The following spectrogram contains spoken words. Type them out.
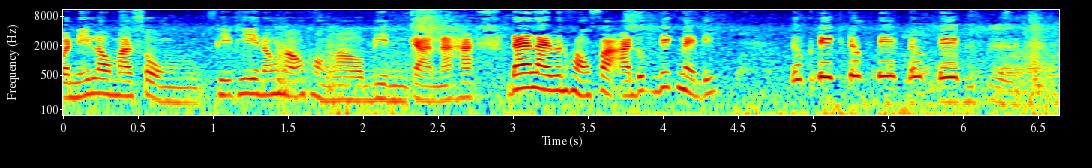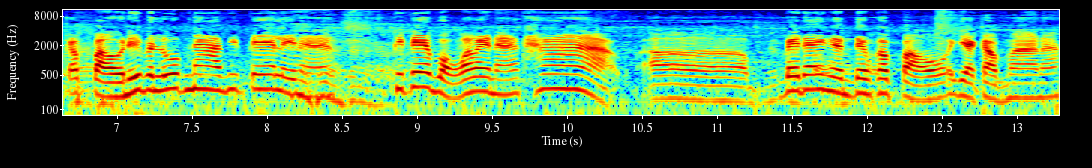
วันนี้เรามาส่งพี่ๆน้องๆของเราบินกันนะคะ ได้อะไรเป็นของฝากอะดุกดิกหน่อยดิดุกดิกดุกดิกดุกดิก พี่เป้ครับกระเป๋านี่เป็นรูปหน้าพี่เป้เลยนะ พี่เป้บอกว่าอะไรนะ ถ้าเอ่อไม่ได้เงินเต็มกระเป๋าอย่ากลับมานะ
